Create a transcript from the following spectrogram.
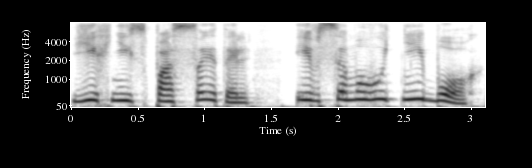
їхній Спаситель і всемогутній Бог.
